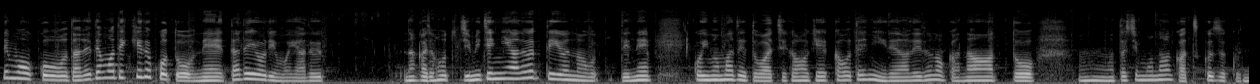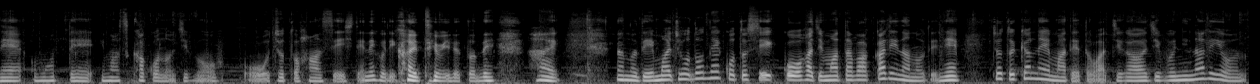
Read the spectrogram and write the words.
でもこう誰でもできることをね誰よりもやるなんかほんと地道にやるっていうのでねこう今までとは違う結果を手に入れられるのかなと、うん、私もなんかつくづくね思っています。過去の自分をちょっと反省してね振り返ってみるとね。はい。なのでまあちょうどね今年こう始まったばっかりなのでねちょっと去年までとは違う自分になるよう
